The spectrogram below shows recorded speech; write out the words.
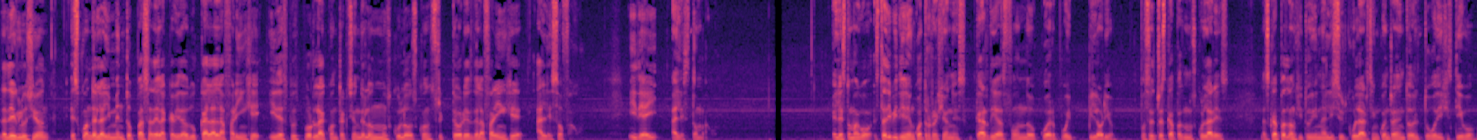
La deglución es cuando el alimento pasa de la cavidad bucal a la faringe y después por la contracción de los músculos constrictores de la faringe al esófago y de ahí al estómago. El estómago está dividido en cuatro regiones, cardias, fondo, cuerpo y pilorio. Posee tres capas musculares. Las capas longitudinal y circular se encuentran en todo el tubo digestivo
